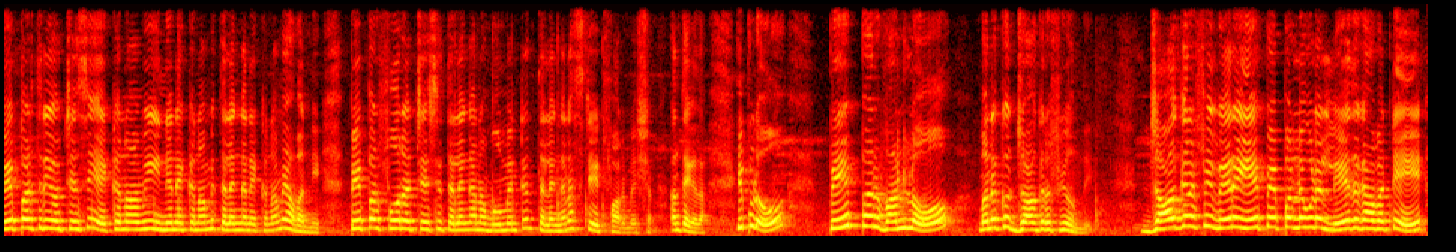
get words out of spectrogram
Paper three వచ్చేసి economy Indian economy Telangana economy అవన్నీ. పేపర్ ఫోర్ వచ్చేసి Telangana movement and Telangana state formation. అంతే కదా? ఇప్పుడు పేపర్ వన్లో మనకు జాగ్రఫీ ఉంది. జాగ్రఫీ వేరే ఏ పేపర్లో కూడా లేదు కాబట్టి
